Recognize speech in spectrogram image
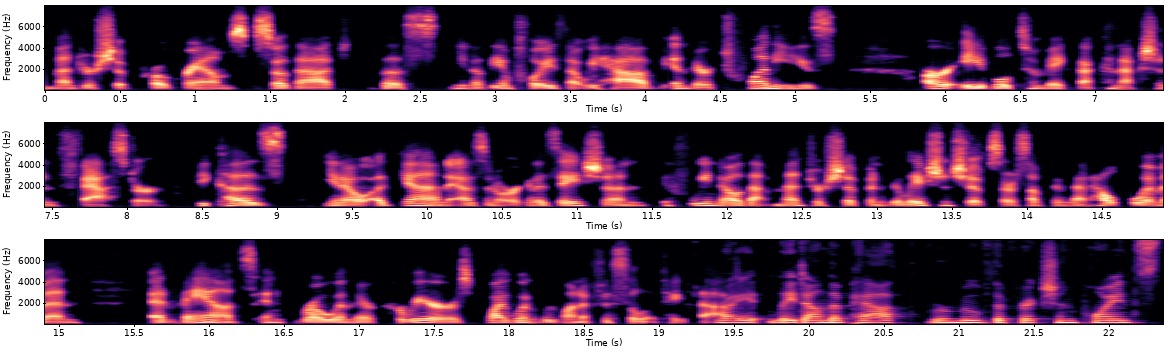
mentorship programs so that this, you know, the employees that we have in their 20s are able to make that connection faster? Because, you know, again, as an organization, if we know that mentorship and relationships are something that help women advance and grow in their careers, why wouldn't we want to facilitate that? Right. Lay down the path, remove the friction points,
